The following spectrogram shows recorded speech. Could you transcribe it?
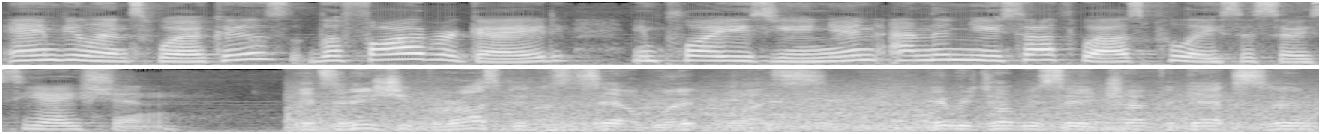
ambulance workers, the Fire Brigade, Employees Union, and the New South Wales Police Association. It's an issue for us because it's our workplace. Every time we see a traffic accident,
